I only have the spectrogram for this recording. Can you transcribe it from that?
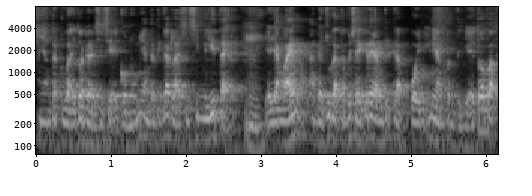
yang kedua itu dari sisi ekonomi, yang ketiga adalah sisi militer. Ya yang lain ada juga, tapi saya kira yang tiga poin ini yang penting yaitu apa?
